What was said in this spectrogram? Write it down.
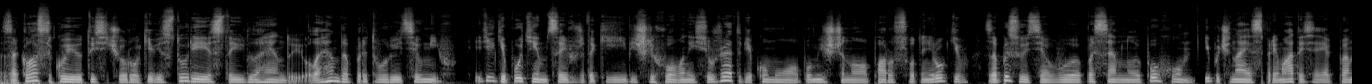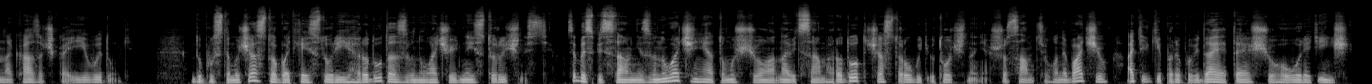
За класикою тисячу років історії стають легендою. Легенда перетворюється в міф. І тільки потім цей вже такий відшліфований сюжет, в якому поміщено пару сотень років, записується в писемну епоху і починає сприйматися як певна казочка і видумки. Допустимо, часто батька історії Геродота звинувачують на історичності. Це безпідставні звинувачення, тому що навіть сам Геродот часто робить уточнення, що сам цього не бачив, а тільки переповідає те, що говорять інші.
